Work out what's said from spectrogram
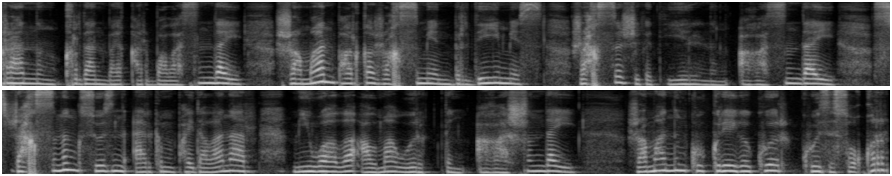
Қыранның қырдан байқар баласындай. Жаман парқы жақсымен бірдей емес. Жақсы жігіт елінің ағасындай. Жақсының сөзін әркім пайдаланар. Миуалы алма өріктің ағашындай. Жаманның көкірегі көр көзі соқыр.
